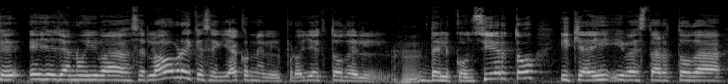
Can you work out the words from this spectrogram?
que ella ya no iba a hacer la obra y que seguía con el proyecto del, del concierto y que ahí iba a estar toda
